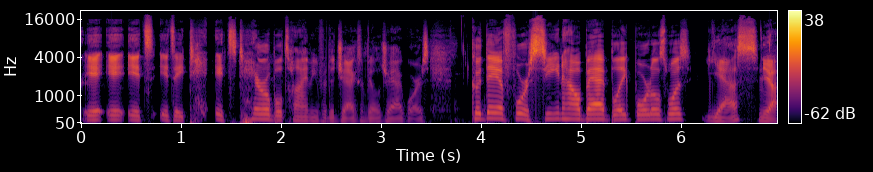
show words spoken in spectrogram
good. It, it, it's it's a t- it's terrible timing for the Jacksonville Jaguars. Could they have foreseen how bad Blake Bortles was? Yes. yeah.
